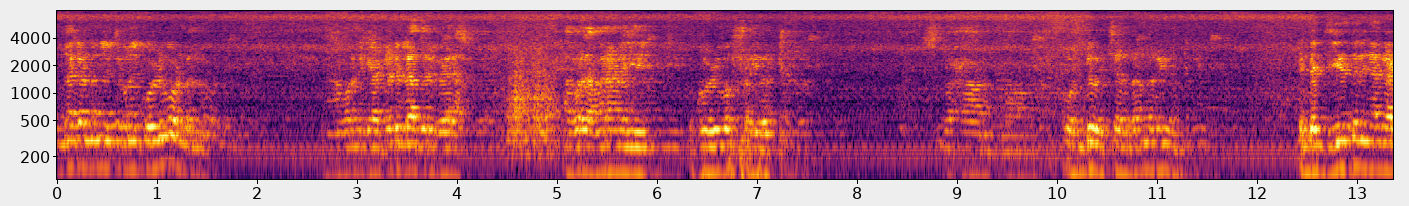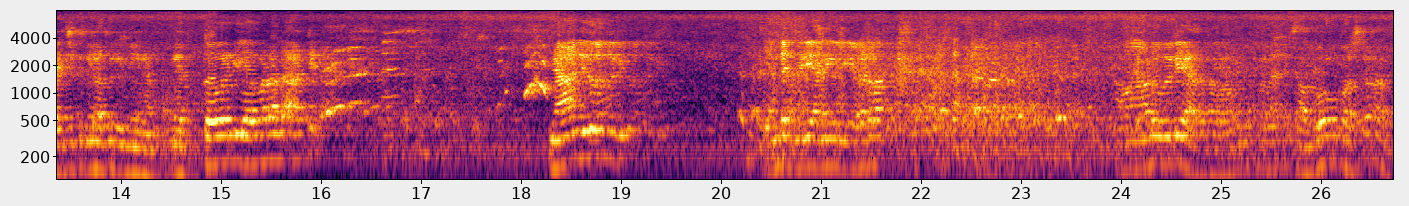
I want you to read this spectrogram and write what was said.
എന്തൊക്കെ ഉണ്ടെന്ന് വെച്ചപ്പോൾ കൊഴുവുണ്ടെന്ന് ഞാൻ പറഞ്ഞു കേട്ടിട്ടില്ലാത്തൊരു പേരാ. അപ്പോൾ അങ്ങനെയാണ് ഈ കൊഴുവ ഫ്രൈവറ്റ് കൊണ്ടുവച്ച് എന്താണെന്നറിയോ? എന്റെ ജീവിതത്തിൽ ഞാൻ കഴിച്ചിട്ടില്ലാത്തൊരു മീനാണ്. നെത്തോലി എവിടെ നാട്ടിലെ ഞാനിതൊന്നും എന്റെ ബിരിയാണി സംഭവം പ്രശ്നമാണ്.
